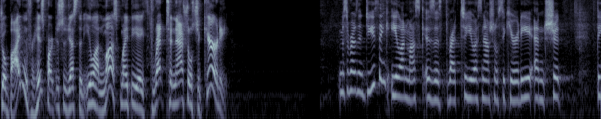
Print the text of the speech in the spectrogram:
Joe Biden, for his part, just suggests that Elon Musk might be a threat to national security. Mr. President, do you think Elon Musk is a threat to U.S. national security? And should the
